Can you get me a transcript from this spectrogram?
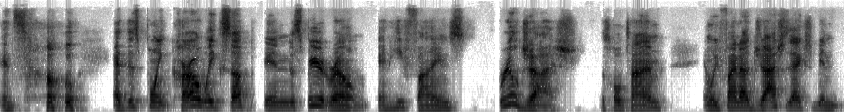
And so at this point, Carl wakes up in the spirit realm and he finds real Josh this whole time. And we find out Josh has actually been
